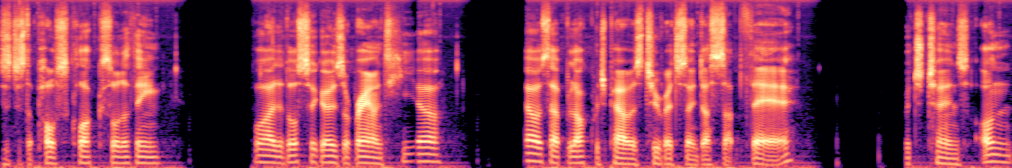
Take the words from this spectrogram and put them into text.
This is just a pulse clock sort of thing. But it also goes around here. Powers that block which powers two redstone dusts up there which turns on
